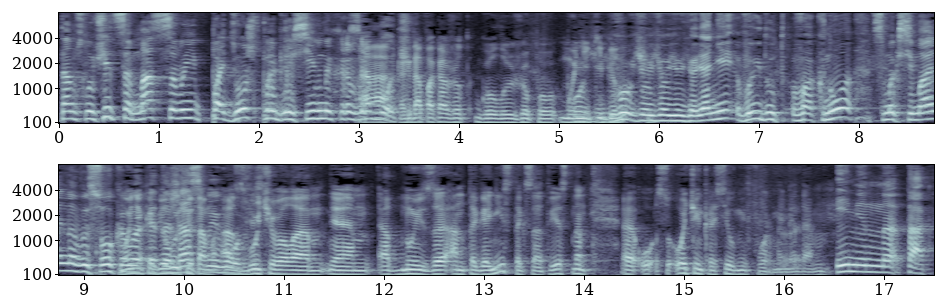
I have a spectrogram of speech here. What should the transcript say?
там случится массовый падеж прогрессивных А, разработчиков. когда покажут голую жопу Моники Белуччи. Ой-ой-ой, они выйдут в окно с максимально высокого Моника этажа Белуччи там озвучивала эм, одну из антагонисток, соответственно, э, с очень красивыми формами, да. Именно так.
